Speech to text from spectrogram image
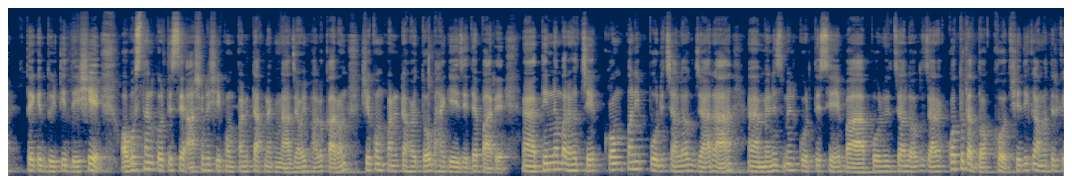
এক থেকে দুইটি দেশে অবস্থান করতেছে, আসলে সেই কোম্পানিতে আপনাকে না যাওয়াই ভালো, কারণ সে কোম্পানিটা হয়তো ভাগিয়ে যেতে পারে। তিন নম্বর হচ্ছে কোম্পানি পরিচালক যারা ম্যানেজমেন্ট করতেছে বা পরিচালক যারা কতটা দক্ষ, সেদিকে আমাদেরকে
